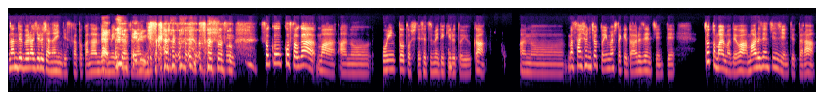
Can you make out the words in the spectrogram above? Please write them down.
なんでブラジルじゃないんですかとか、なんでアメリカじゃないんですか？そうそうそう。うん、そここそが、まあ、あの、ポイントとして説明できるというか、うん、あの、まあ、最初にちょっと言いましたけど、アルゼンチンって、ちょっと前までは、まあ、アルゼンチン人って言ったら、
